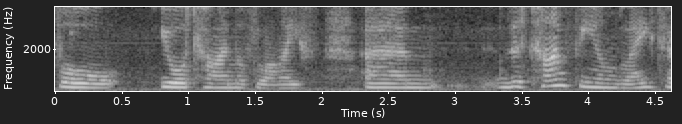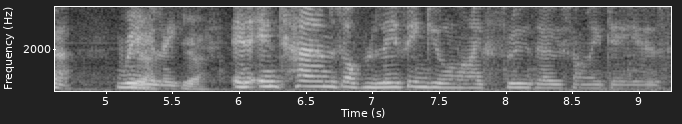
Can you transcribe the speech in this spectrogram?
for your time of life. Um, there's time for Jung later, really Yeah. in, in terms of living your life through those ideas.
